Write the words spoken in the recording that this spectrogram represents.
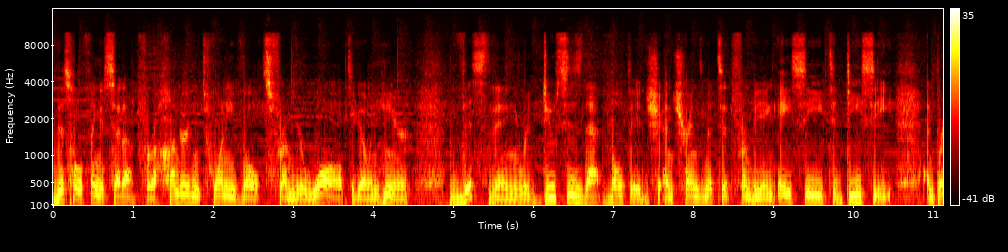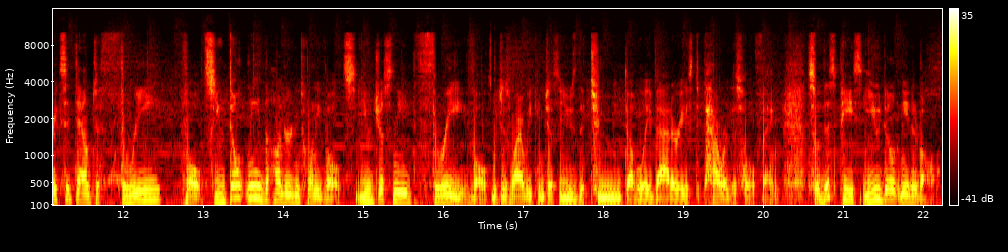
this whole thing is set up for 120 volts from your wall to go in here. This thing reduces that voltage and transmits it from being AC to DC and breaks it down to 3 volts. You don't need the 120 volts. You just need 3 volts, which is why we can just use the two AA batteries to power this whole thing. So this piece, you don't need at all.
